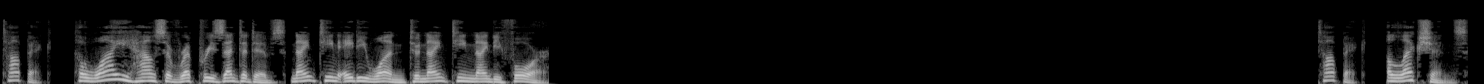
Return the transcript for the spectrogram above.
Topic: Hawaii House of Representatives 1981 to 1994 Topic Elections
